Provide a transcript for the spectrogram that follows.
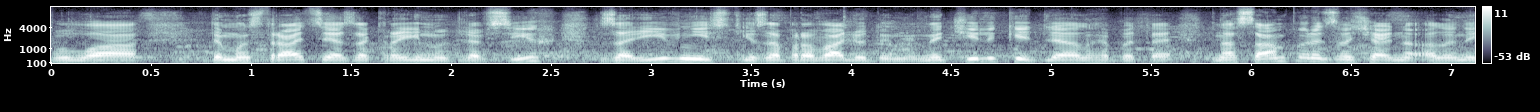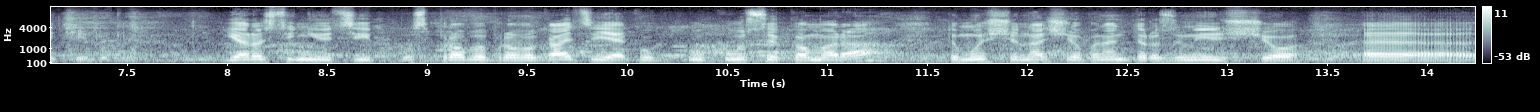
була демонстрація за країну для всіх, за рівність і за права людини, не тільки для ЛГБТ, насамперед, звичайно, але не тільки. Я розцінюю ці спроби провокації як укуси комара, тому що наші опоненти розуміють, що е,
